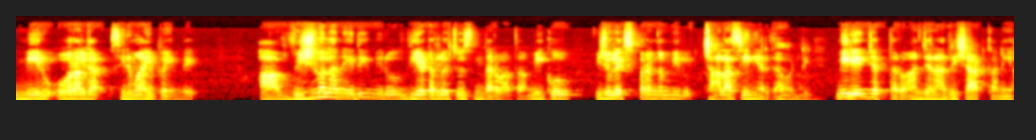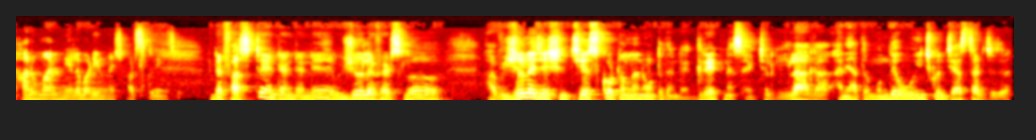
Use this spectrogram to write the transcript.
మీరు ఓవరాల్గా సినిమా అయిపోయింది. ఆ విజువల్ అనేది మీరు థియేటర్లో చూసిన తర్వాత మీకు విజువల్ పరంగా మీరు చాలా సీనియర్ కాబట్టి మీరేం చెప్తారు? అంజనాద్రి షాట్ కానీ హనుమాన్ నిలబడి ఉన్న షాట్స్ గురించి. అంటే ఫస్ట్ ఏంటంటే విజువల్ ఎఫెక్ట్స్లో ఆ విజువలైజేషన్ చేసుకోవటంలోనే ఉంటుందండి గ్రేట్నెస్ యాక్చువల్గా ఇలాగా అని అతను ముందే ఊహించుకొని చేస్తాడు చూసారా?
